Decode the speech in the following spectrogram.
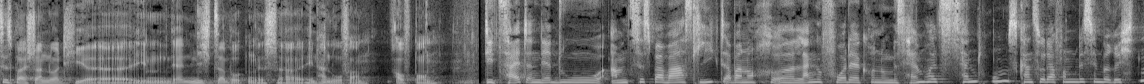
CISPA-Standort hier, äh, eben der nicht Saarbrücken ist, äh, in Hannover aufbauen. Die Zeit, in der du am CISPA warst, liegt aber noch äh, lange vor der Gründung des Helmholtz-Zentrums. Kannst du davon ein bisschen berichten?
